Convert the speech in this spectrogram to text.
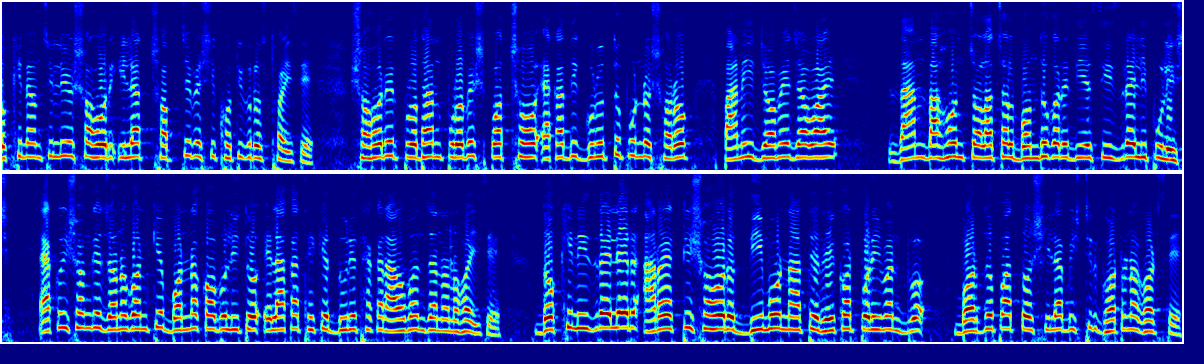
দক্ষিণাঞ্চলীয় শহর ইলাট সবচেয়ে বেশি ক্ষতিগ্রস্ত হয়েছে। শহরের প্রধান প্রবেশ পথসহ একাধিক গুরুত্বপূর্ণ সড়ক পানি জমে যাওয়ায় যানবাহন চলাচল বন্ধ করে দিয়েছে ইসরায়েলি পুলিশ। একই সঙ্গে জনগণকে বন্যা কবলিত এলাকা থেকে দূরে থাকার আহ্বান জানানো হয়েছে। দক্ষিণ ইসরায়েলের আরও একটি শহর দিমো নাতে রেকর্ড পরিমাণ ব- বজ্রপাত ও শিলাবৃষ্টির ঘটনা ঘটছে।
